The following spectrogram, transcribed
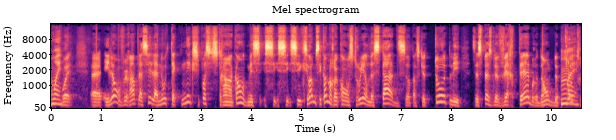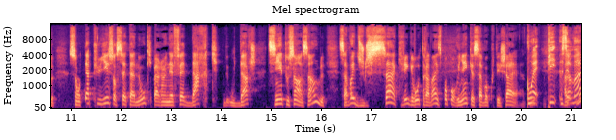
Ouais. ouais. Euh, et là, on veut remplacer l'anneau technique. Je sais pas si tu te rends compte, mais c'est comme comme reconstruire le stade, ça, parce que toutes les espèces de vertèbres, donc de poutres, sont appuyées sur cet anneau qui, par un effet d'arc ou d'arche, tient tout ça ensemble. Ça va être du sacré gros travail. C'est pas pour rien que ça va coûter cher. Ouais. Puis c'est vrai.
